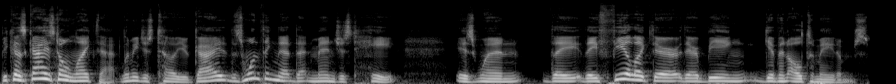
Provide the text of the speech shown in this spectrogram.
because guys don't like that. Let me just tell you, guys. There's one thing that that men just hate is when they they feel like they're they're being given ultimatums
